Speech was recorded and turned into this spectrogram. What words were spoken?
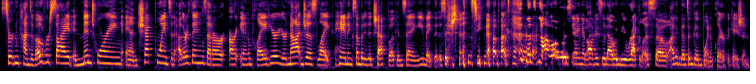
certain kinds of oversight and mentoring and checkpoints and other things that are are in play here. You're not just like handing somebody the checkbook and saying you make the decisions you know? That's that's not what we're saying and obviously that would be reckless. So i think that's a good point of clarification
